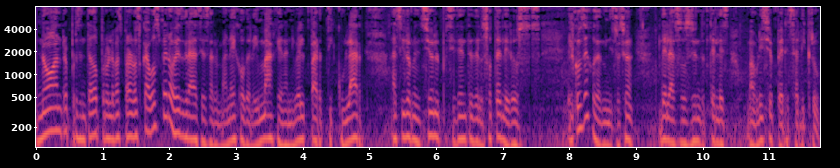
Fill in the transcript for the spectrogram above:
no han representado problemas para los cabos, pero es gracias al manejo de la imagen a nivel particular. Así lo menciona el presidente de los hoteleros, el Consejo de Administración de la Asociación de Hoteles, Mauricio Pérez Alicrup.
